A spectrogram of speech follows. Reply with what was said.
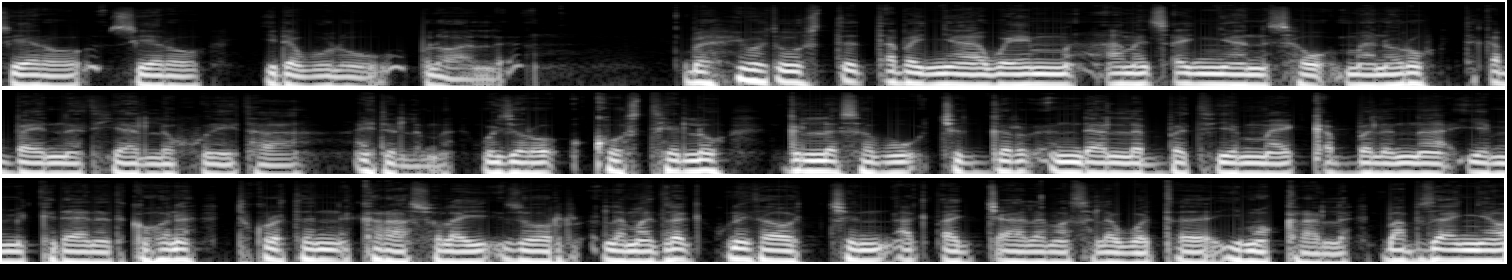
ዜሮ ዜሮ ይደውሉ ብለዋል። በሕይወቱ ውስጥ ጠበኛ ወይም አመፀኛን ሰው ማኖሩ ተቀባይነት ያለው ሁኔታ አይደለም። ወይዘሮ ኮስቴሎ ግለሰቡ ችግር እንዳለበት የማይቀበልና የሚክድ አይነት ከሆነ ትኩረትን ከራሱ ላይ ዞር ለማድረግ ሁኔታዎችን አቅጣጫ ለማስለወጥ ይሞክራል። በአብዛኛው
